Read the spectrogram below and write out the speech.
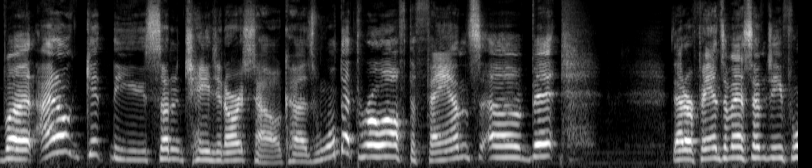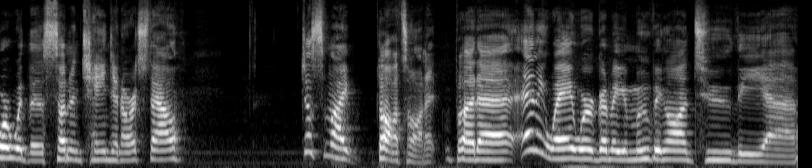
But I don't get the sudden change in art style, because won't that throw off the fans a bit? That are fans of SMG4 with the sudden change in art style? Just my thoughts on it. But uh, anyway, we're going to be moving on to the uh,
